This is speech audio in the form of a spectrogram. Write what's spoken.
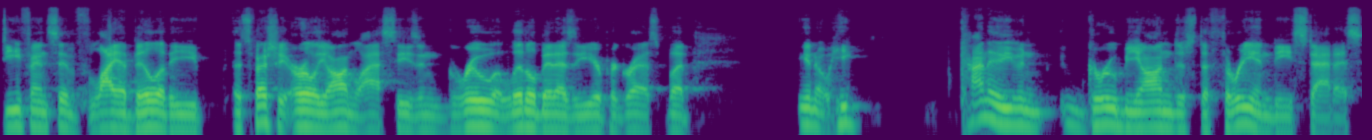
defensive liability, especially early on last season, grew a little bit as the year progressed, but you know, he kind of even grew beyond just the three and D status.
